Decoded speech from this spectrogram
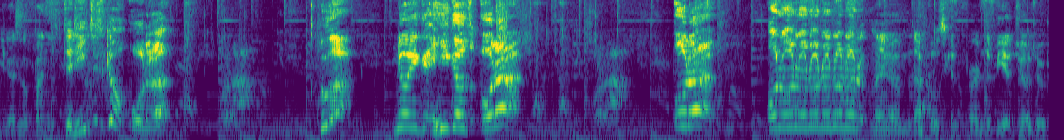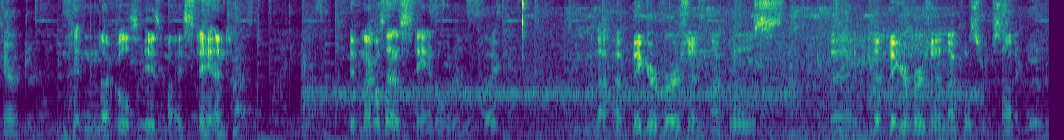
You gotta go find these. Did he just go Ora? Hua! No, he, he goes Ora! Ora! Ora, Ora, Ora, Ora, Ora. Hang uh, on, Knuckles confirmed to be a JoJo character. Knuckles is my stand. If Knuckles had a stand, what would it look like? Nu- a bigger version of Knuckles. The, the bigger version of Knuckles from Sonic Boom.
